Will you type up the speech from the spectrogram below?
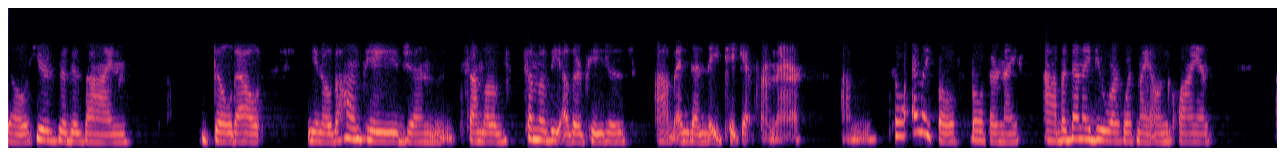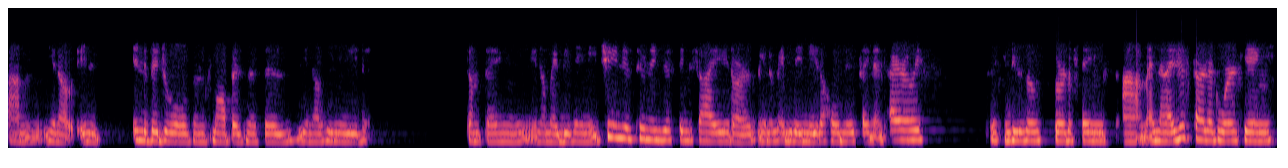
So here's the design, build out, you know, the homepage and some of some of the other pages, um, and then they take it from there. Um, so I like both. Both are nice. Uh, but then I do work with my own clients, um, you know, in individuals and small businesses, you know, who need something, you know, maybe they need changes to an existing site or, you know, maybe they need a whole new site entirely. So we can do those sort of things. Um, and then I just started working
